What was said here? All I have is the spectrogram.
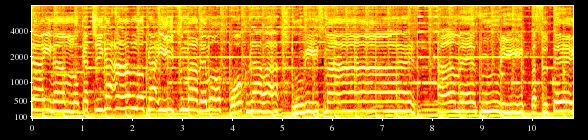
体何の価値があんのかいつまでも僕らはフリースマイル。雨降りバス停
